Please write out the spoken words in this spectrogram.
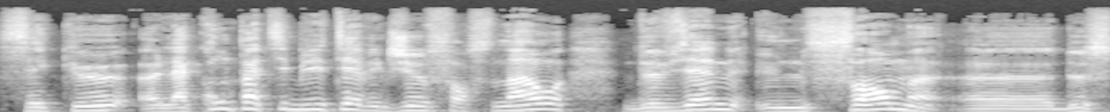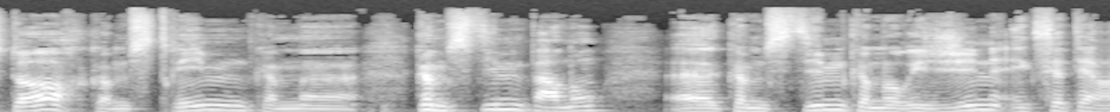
c'est que euh, la compatibilité avec GeForce Now devienne une forme euh, de store, comme Stream, comme, euh, comme Steam, pardon, comme Steam, comme Origin, etc.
